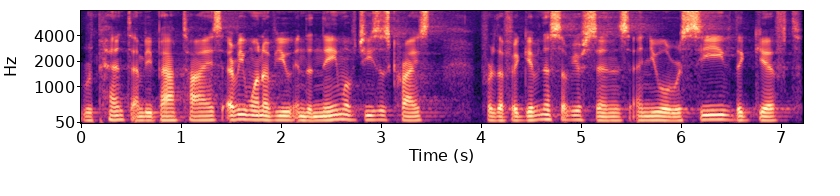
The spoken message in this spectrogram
Repent and be baptized, every one of you, in the name of Jesus Christ, for the forgiveness of your sins, and you will receive the gift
